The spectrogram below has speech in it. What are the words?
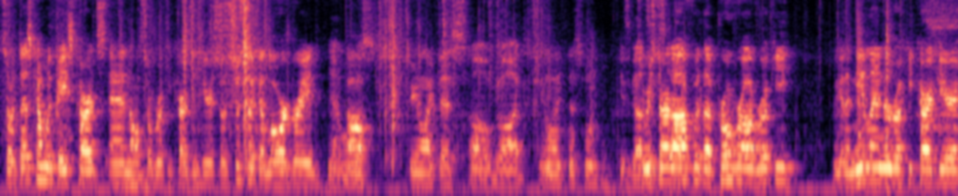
So it does come with base cards and also rookie cards in here. So it's just like a lower grade. Yeah. Well, Oh, this- you're gonna like this. oh God, You're gonna like this one. he's got. So we start stuff. off with a Provorov rookie. We got a Nylander rookie card here.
